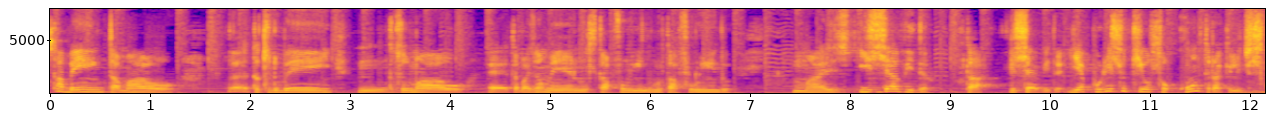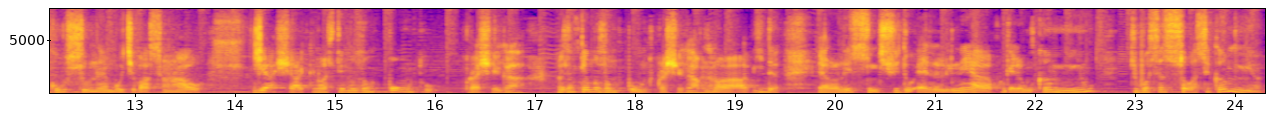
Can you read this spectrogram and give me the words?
Tá bem, tá mal, tá tudo bem, hum, tá tudo mal, é, tá mais ou menos, tá fluindo, não tá fluindo. Mas isso é a vida, tá? Isso é a vida. E é por isso que eu sou contra aquele discurso né, motivacional de achar que nós temos um ponto para chegar. Nós não temos um ponto para chegar. A vida, ela nesse sentido, ela é linear, porque ela é um caminho que você só se caminha.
